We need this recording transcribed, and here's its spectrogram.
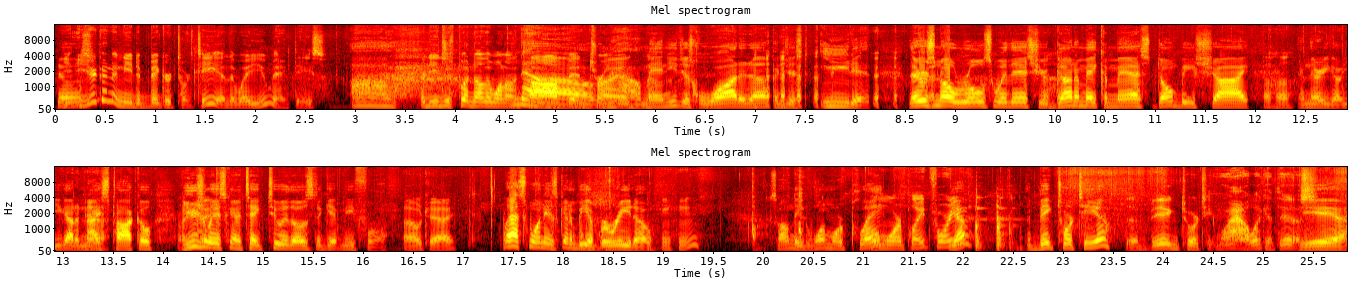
Those- You're going to need a bigger tortilla the way you make these. Ah, Or do you just put another one on no, top and try no, and man, you just wad it up and just eat it. There's no rules with this. You're gonna make a mess. Don't be shy. Uh-huh. And there you go. You got a nice taco. Usually, there. it's gonna take two of those to get me full. Okay. Last one is gonna be a burrito. So I'll need one more plate. One more plate for Yep. you. The big tortilla. The big tortilla. Wow, look at this. Yeah.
